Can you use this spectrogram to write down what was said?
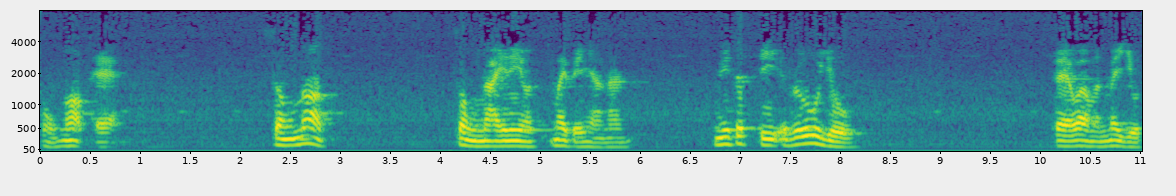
ส่งนอกแท้ส่งนอกส่งในนี่ไม่เป็นอย่างนั้น มีสติรู้อยู่ แต่ว่ามันไม่หยุด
